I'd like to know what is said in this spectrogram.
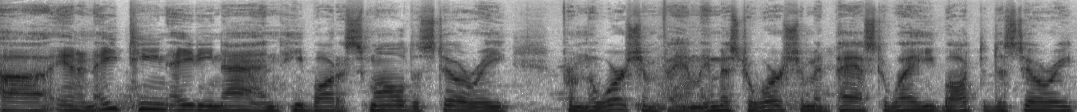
Uh, and in 1889, he bought a small distillery from the Worsham family. Mr. Worsham had passed away. He bought the distillery.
